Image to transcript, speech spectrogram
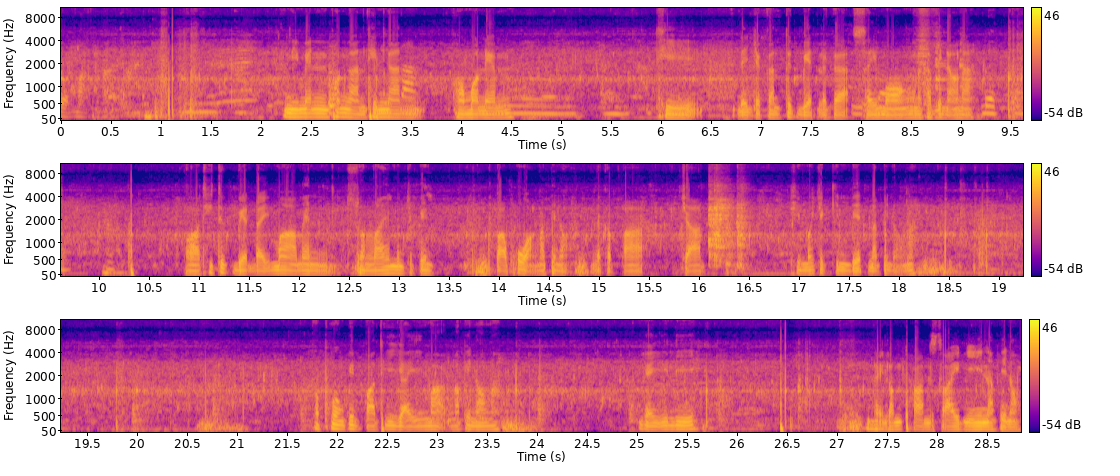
สุดยอดมากนี่เป็นผลงานทีมงานของหมอแหนมที่ได้จากการตึกเบ็ดแล้วก็ใส่หมองนะครับพี่น้องนะเบ็ดไปปลาที่ตึกเบ็ดใดมาแม่นส่วนไรมันจะเป็นปลาพวงนะพี่น้องแล้วก็ปลาจาดที่มักจะกินเบ็ดนะพี่น้องนะปลาพวงเป็นปลาที่ใหญ่มากนะพี่น้องนะใหญ่อีหลี ในลำธารทรายนี้นะพี่น้อง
